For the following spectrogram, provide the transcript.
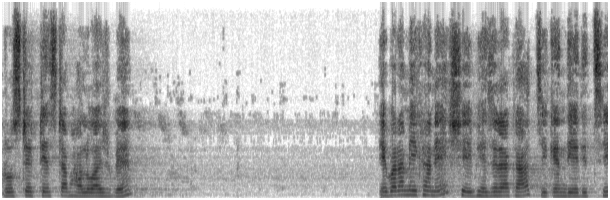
রোস্টের টেস্টটা ভালো আসবে। এবার আমি এখানে সেই ভেজে রাখা চিকেন দিয়ে দিচ্ছি।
